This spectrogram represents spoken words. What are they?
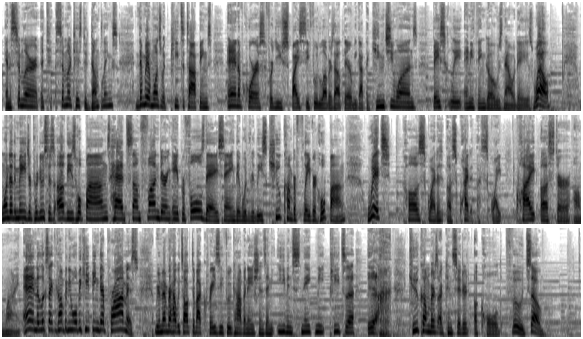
and a similar a t- similar taste to dumplings. And then we have ones with pizza toppings, and of course, for you spicy food lovers out there, we got the kimchi ones. Basically, anything goes nowadays. Well, one of the major producers of these hoppangs had some fun during April Fool's Day, saying they would release cucumber flavored hoppang, which caused quite a, a quite a, quite quite a stir online. And it looks like the company will be keeping their promise. Remember how we talked about crazy food combinations and even snake meat pizza? Ugh. Cucumbers are considered a cold food. So,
